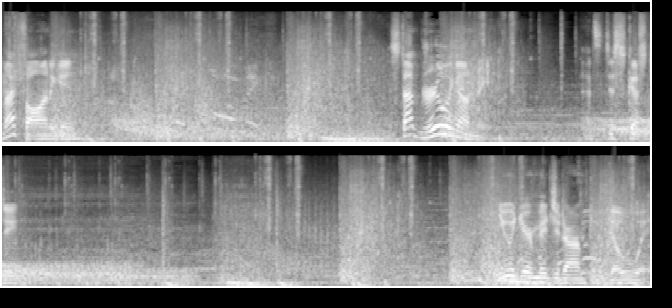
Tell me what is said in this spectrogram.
Am I falling again? Stop drooling on me. That's disgusting. You and your midget arm can go away.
